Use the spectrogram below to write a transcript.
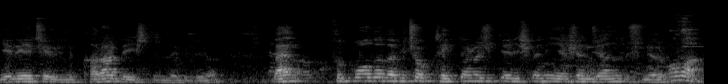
geriye çevrilip karar değiştirilebiliyor. Ben futbolda da birçok teknolojik gelişmenin yaşanacağını düşünüyorum ama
